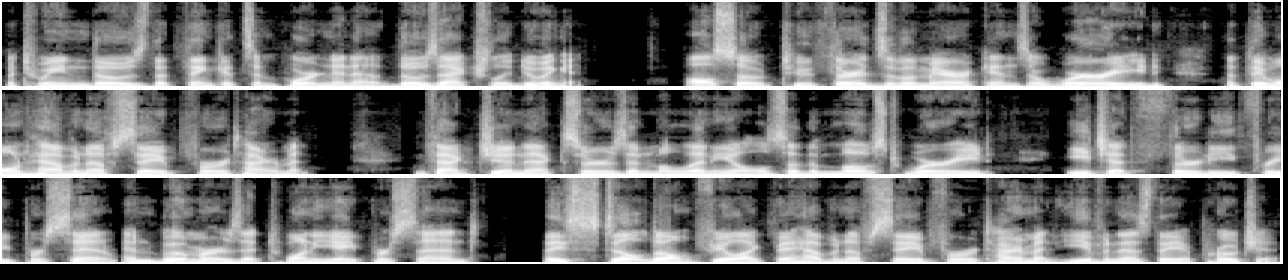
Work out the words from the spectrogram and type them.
between those that think it's important and uh, those actually doing it. Also, two thirds of Americans are worried that they won't have enough saved for retirement. In fact, Gen Xers and millennials are the most worried, each at 33%, and boomers at 28% they still don't feel like they have enough saved for retirement, even as they approach it.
